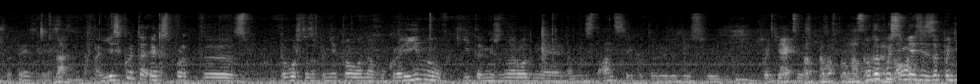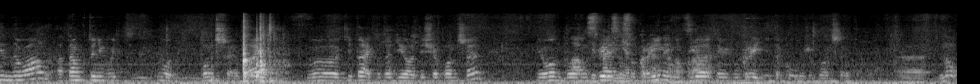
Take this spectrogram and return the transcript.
Что-то известно. Да. А есть какой-то экспорт э, того, что запатентовано в Украину, в какие-то международные там, инстанции, которые ведут свои патенты? Экспорт того, что у нас Ну, допустим, я здесь запатентовал, а там кто-нибудь, ну, вот, планшет, да, в Китае кто-то делает еще планшет, и он должен А свериться с Украиной и патентного сделать в Украине такого же планшета. Э, Ну,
